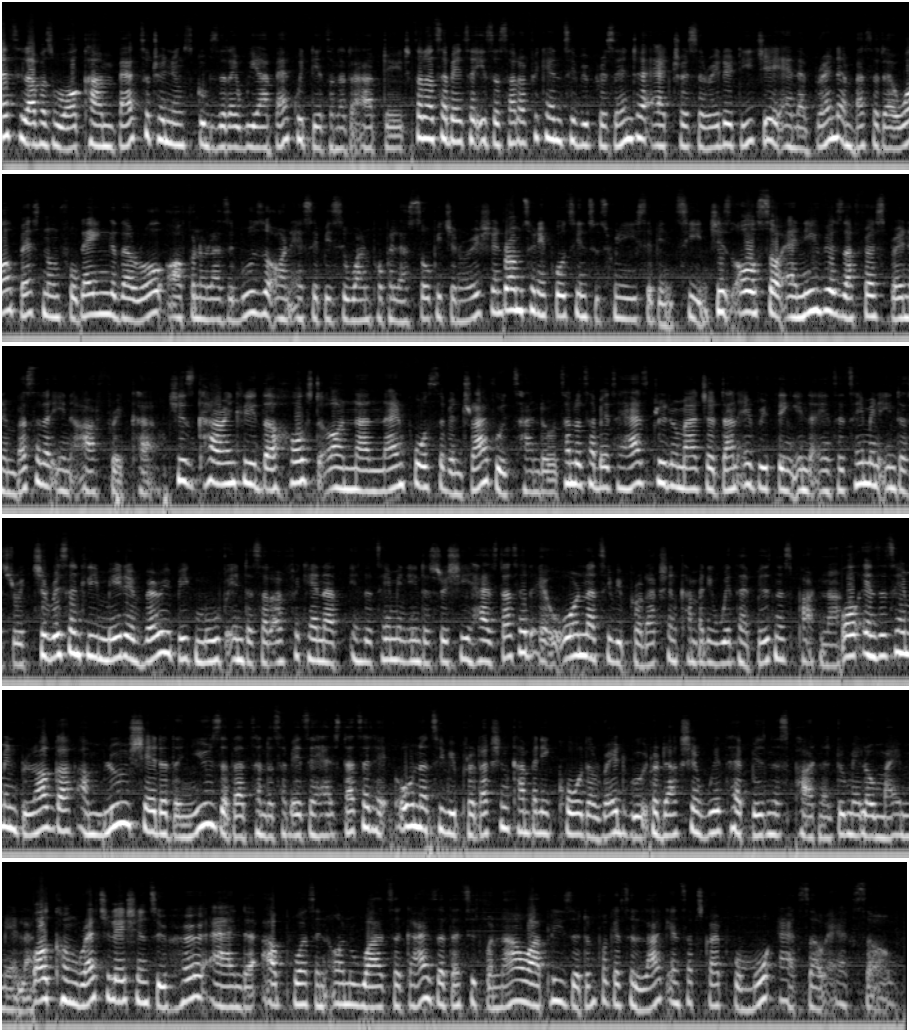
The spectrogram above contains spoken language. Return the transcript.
Fancy lovers, welcome back to Trending Scoops. Today we are back with yet another update. Thando Thabethe is a South African TV presenter, actress, a radio DJ, and a brand ambassador. Well, best known for playing the role of Nolwazi Buzo on SABC One popular soapy Generation from 2014 to 2017. She's also a Nivea's first brand ambassador in Africa. She's currently the host on 947 Drive with Thando. Thando Thabethe has pretty much done everything in the entertainment industry. She recently made a very big move in the South African entertainment industry, she has started a own TV production company with her business partner. While entertainment blogger um, Amlu shared the news that Thando Thabethe has started her own TV production company called the Redwood Production with her business partner Tumelo Maimela. Well, congratulations to her and upwards and onwards. Guys, that's it for now. Uh, please uh, don't forget to like and subscribe for more XOXO.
